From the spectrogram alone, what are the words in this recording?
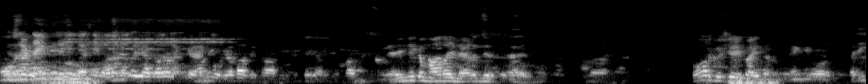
ਪੂਰਾ ਟਾਈਮ ਤੇ ਹੋ ਸੇਵਾ ਉਹਨਾਂ ਕੋਈ ਜ਼ਿਆਦਾ ਕਰਾਮ ਹੋ ਗਿਆ ਬਾਕੀ ਕਾਫੀ ਕਿੱਥੇ ਕਰਕੇ ਇੰਨੀ ਕੁ ਮਹਾਰਾਜ ਲੈ ਲੈਂਦੇ ਸੀ ਬਹੁਤ ਖੁਸ਼ੀ ਹੋਈ ਭਾਈ ਤੁਹਾਨੂੰ ਥੈਂਕ ਯੂ ਭਾਈ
